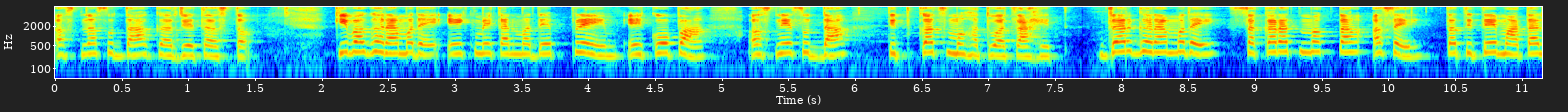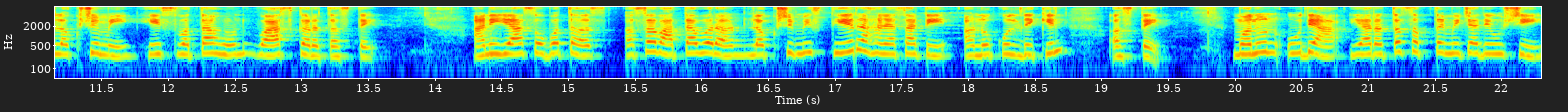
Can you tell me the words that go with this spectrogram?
असणंसुद्धा गरजेचं असतं. किंवा घरामध्ये एकमेकांमध्ये प्रेम एकोपा असणेसुद्धा तितकंच महत्त्वाचं आहे जर घरामध्ये सकारात्मकता असेल तर तिथे माता लक्ष्मी ही स्वतःहून वास करत असते. आणि यासोबतच असं वातावरण लक्ष्मी स्थिर राहण्यासाठी अनुकूल देखील असते. म्हणून उद्या या रथसप्तमीच्या दिवशी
